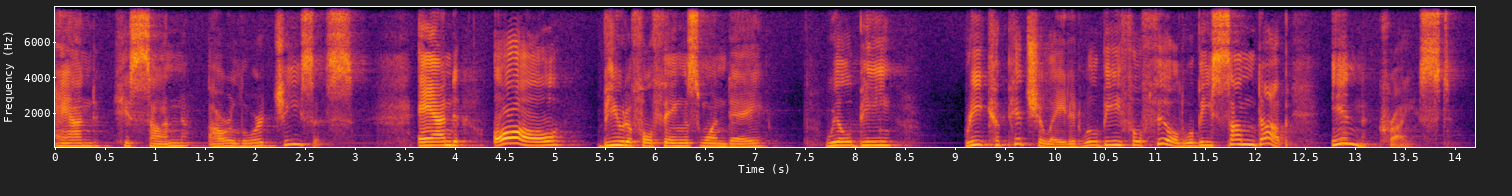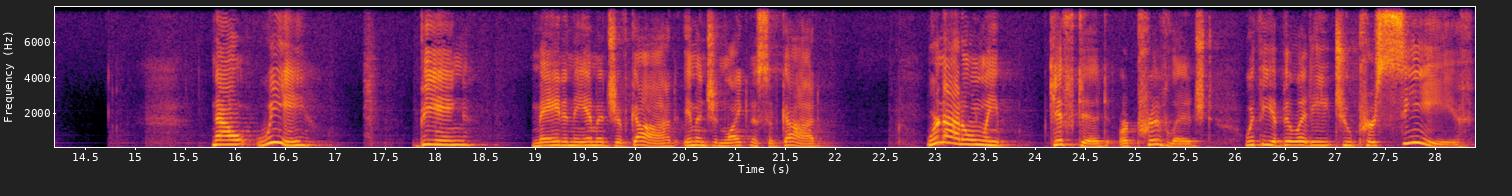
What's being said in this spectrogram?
and his Son, our Lord Jesus. And all beautiful things one day will be recapitulated, will be fulfilled, will be summed up in Christ. Now, we, being made in the image of God, image and likeness of God, we're not only gifted or privileged with the ability to perceive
